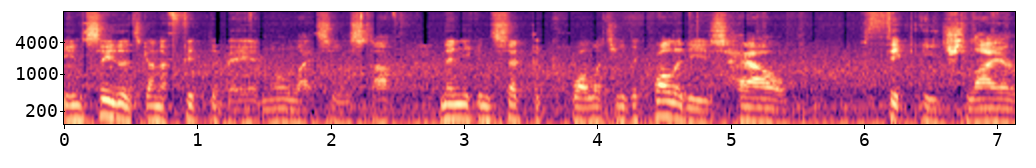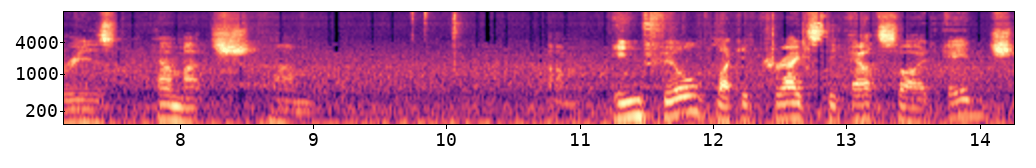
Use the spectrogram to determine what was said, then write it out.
you can see that it's going to fit the bed and all that sort of stuff. And then you can set the quality. The quality is how thick each layer is, how much um, um, infill, like it creates the outside edge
